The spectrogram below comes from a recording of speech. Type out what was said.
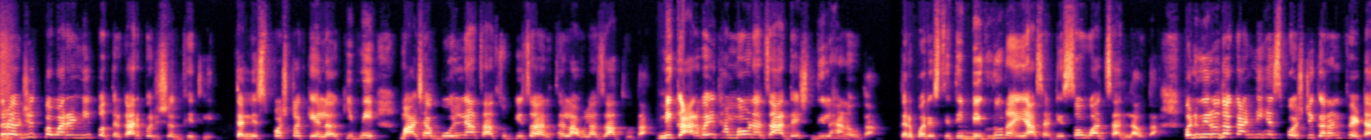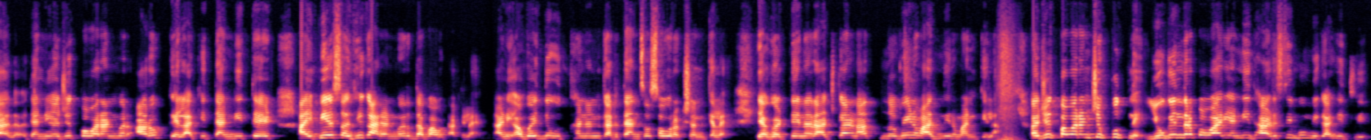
तर अजित पवारांनी पत्रकार परिषद घेतली. त्यांनी स्पष्ट केलं की मी माझ्या बोलण्याचा चुकीचा अर्थ लावला जात होता. मी कारवाई थांबवण्याचा आदेश दिला नव्हता. तर परिस्थिती बिघडू नये यासाठी संवाद साधला होता. पण विरोधकांनी हे स्पष्टीकरण फेटाळलं. त्यांनी अजित पवारांवर आरोप केला की त्यांनी थेट आयपीएस अधिकाऱ्यांवर दबाव टाकलाय आणि अवैध उत्खननकर्त्यांचं संरक्षण केलंय. या घटनेनं राजकारणात नवीन वाद निर्माण केला. अजित पवारांचे पुतणे युगेंद्र पवार यांनी धाडसी भूमिका घेतली.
